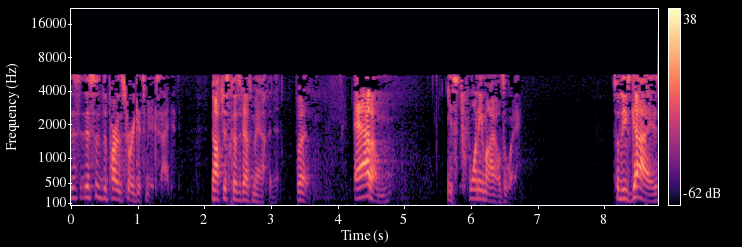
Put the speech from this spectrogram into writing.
this, this is the part of the story that gets me excited. Not just because it has math in it, but Adam is 20 miles away. So these guys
